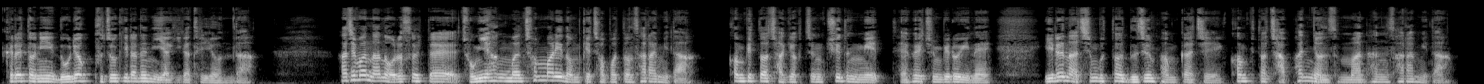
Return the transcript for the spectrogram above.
그랬더니 노력 부족이라는 이야기가 들려온다. 하지만 나는 어렸을 때 종이학만 천 마리 넘게 접었던 사람이다. 컴퓨터 자격증 취득 및 대회 준비로 인해 이른 아침부터 늦은 밤까지 컴퓨터 자판 연습만 한 사람이다.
